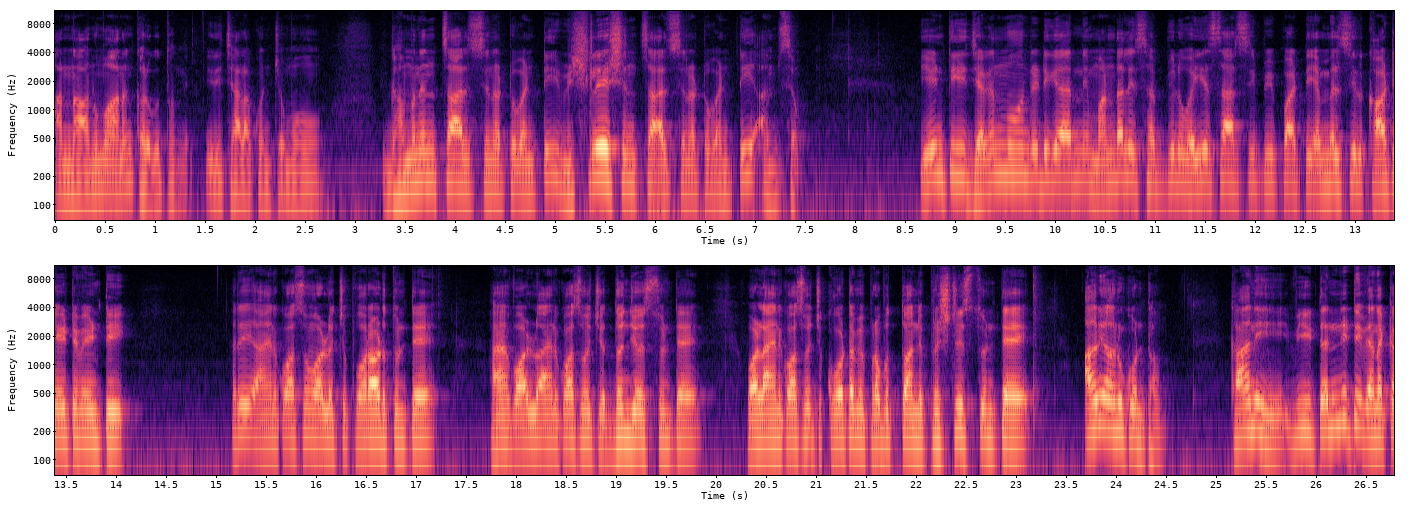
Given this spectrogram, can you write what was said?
అన్న అనుమానం కలుగుతుంది. ఇది చాలా కొంచెము గమనించాల్సినటువంటి విశ్లేషించాల్సినటువంటి అంశం. ఏంటి జగన్మోహన్ రెడ్డి గారిని మండలి సభ్యులు వైఎస్ఆర్సీపీ పార్టీ ఎమ్మెల్సీలు కాటేయటం ఏంటి? అరే ఆయన కోసం వాళ్ళు వచ్చి పోరాడుతుంటే వాళ్ళు ఆయన కోసం వచ్చి యుద్ధం చేస్తుంటే వాళ్ళు ఆయన కోసం వచ్చి కూటమి ప్రభుత్వాన్ని ప్రశ్నిస్తుంటే అని అనుకుంటాం. కానీ వీటన్నిటి వెనక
